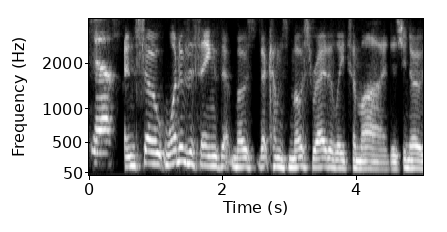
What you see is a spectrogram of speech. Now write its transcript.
Yes. And so one of the things that most that comes most readily to mind is, you know,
